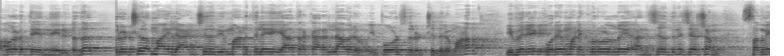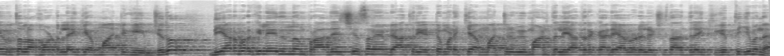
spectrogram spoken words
അപകടത്തെ നേരിട്ടത്. സുരക്ഷിതമായി ലാൻഡ് ചെയ്ത വിമാനത്തിലെ യാത്രക്കാരെല്ലാവരും ഇപ്പോൾ സുരക്ഷിതരുമാണ്. ഇവരെ കുറെ മണിക്കൂറുകളുടെ അനിശ്ചിതത്തിന് ശേഷം സമീപത്തുള്ള ഹോട്ടലിലേക്ക് മാറ്റുകയും ചെയ്തു. ഡിയാർബർഗിലെ നിന്നും പ്രാദേശിക സമയം രാത്രി എട്ട് മണിക്ക് മറ്റൊരു വിമാനത്തിൽ യാത്രക്കാരെ അവരുടെ ലക്ഷ്യസ്ഥാനത്തിലേക്ക് എത്തിക്കുമെന്ന്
